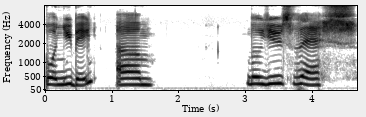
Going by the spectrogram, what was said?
Got a new bee. Um. We'll use this.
